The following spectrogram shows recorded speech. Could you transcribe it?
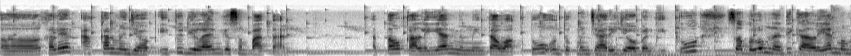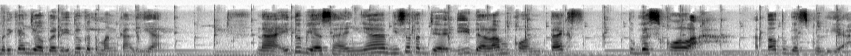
uh, kalian akan menjawab itu di lain kesempatan. Atau kalian meminta waktu untuk mencari jawaban itu sebelum nanti kalian memberikan jawaban itu ke teman kalian. Nah, itu biasanya bisa terjadi dalam konteks tugas sekolah atau tugas kuliah.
